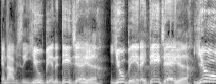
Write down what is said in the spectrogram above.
And obviously, you being a DJ, Yeah. you being a DJ, Yeah. you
